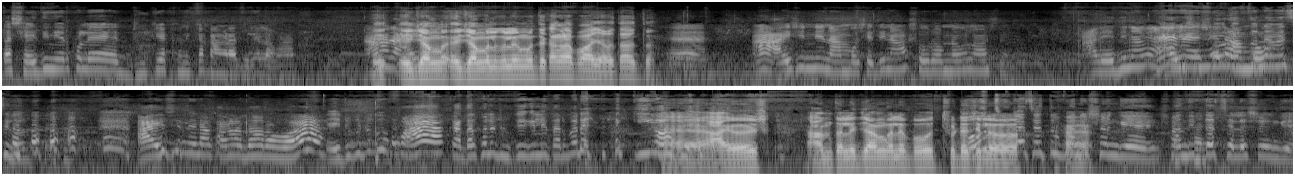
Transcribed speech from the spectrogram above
তা সেই দিন এর ফলে ঢুকে খানিকটা কাঁকড়া এই জঙ্গল এই জঙ্গলগুলোর মধ্যে কাঁকড়া পাওয়া যাবে তাই তো? হ্যাঁ। আর আইসিন নিয়ে নামবো সেদিন আমার সৌরভ। আর এদিন আমি হ্যাঁ, আইসিন হ্যাঁ, নিয়ে সৌরভ তো নামবো। নেমেছিল। আইসিন না কাঁকড়া ধরবো হ্যাঁ? এইটুকুটুকু? পা কাদার ফলে ঢুকে গেলি তারপরে কি হবে? হ্যাঁ আয়ুষ আমতলের জঙ্গলে বহুত ছুটেছিল। ও ছুটেছে তুফানের সঙ্গে সন্দীপদার ছেলের সঙ্গে।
